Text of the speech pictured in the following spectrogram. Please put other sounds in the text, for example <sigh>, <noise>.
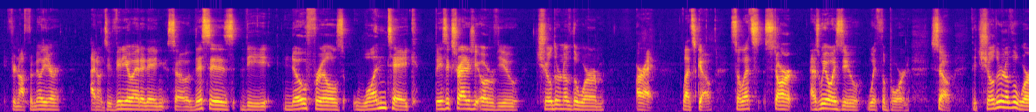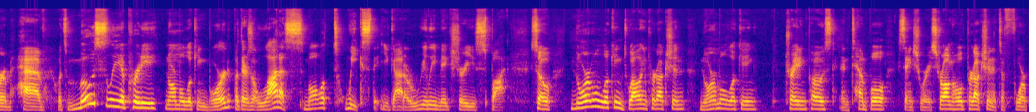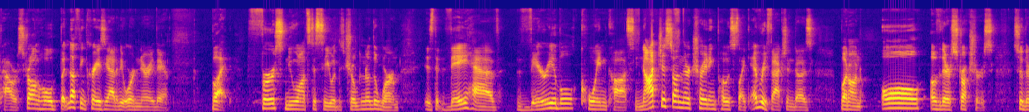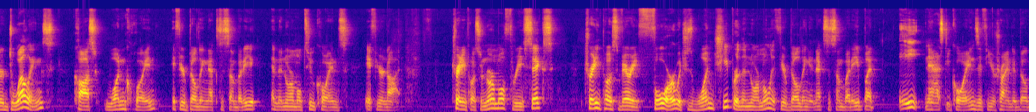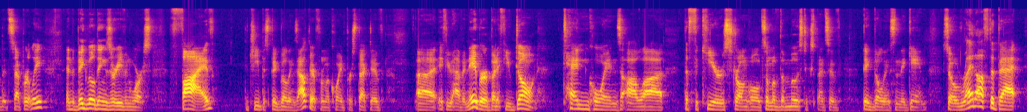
if you're not familiar, I don't do video editing. So this is the no frills, one take, basic strategy overview Children of the Wyrm. All right, let's go. So let's start, as we always do, with the board. So the Children of the Wyrm have what's mostly a pretty normal looking board, but there's a lot of small tweaks that you gotta really make sure you spot. So normal looking dwelling production, normal looking trading post and temple, sanctuary stronghold production. It's a four power stronghold, but nothing crazy out of the ordinary there. But first nuance to see with the Children of the Wyrm is that they have variable coin costs, not just on their trading posts like every faction does, but on all of their structures. So their dwellings cost one coin if you're building next to somebody, and the normal two coins if you're not. Trading posts are normal, three, six. Trading posts vary four, which is one cheaper than normal if you're building it next to somebody, but eight nasty coins if you're trying to build it separately. And the big buildings are even worse. Five, the cheapest big buildings out there from a coin perspective, uh, if you have a neighbor, but if you don't, 10 coins a la the Fakir's Stronghold, some of the most expensive big buildings in the game. So right off the bat,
